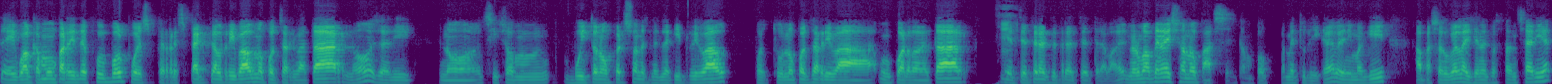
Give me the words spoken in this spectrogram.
eh, igual que en un partit de futbol, pues, per respecte al rival no pots arribar tard, no? És a dir, no, si som 8 o 9 persones més l'equip rival, pues, tu no pots arribar un quart d'hora tard, etc etc etc. Vale? Normalment això no passa, tampoc, també t'ho dic, eh? venim aquí a passar-ho bé, la gent és bastant sèria,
